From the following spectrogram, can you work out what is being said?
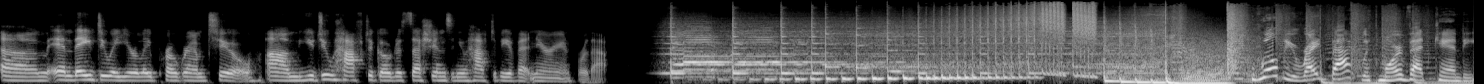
Um, and they do a yearly program too. Um, you do have to go to sessions and you have to be a veterinarian for that. We'll be right back with more vet candy.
